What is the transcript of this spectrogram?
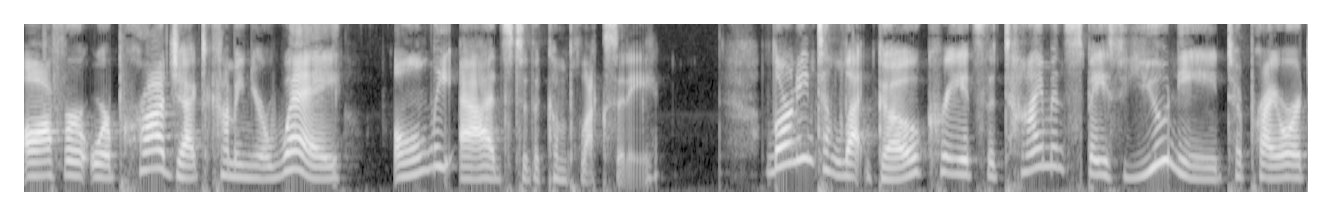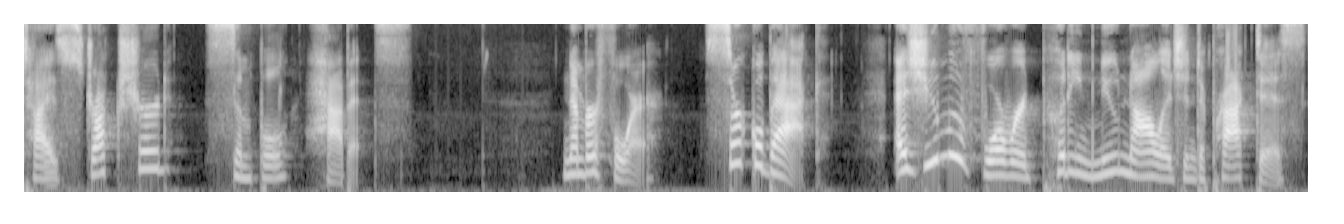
offer, or project coming your way only adds to the complexity. Learning to let go creates the time and space you need to prioritize structured, simple habits. Number four, circle back as you move forward, putting new knowledge into practice,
